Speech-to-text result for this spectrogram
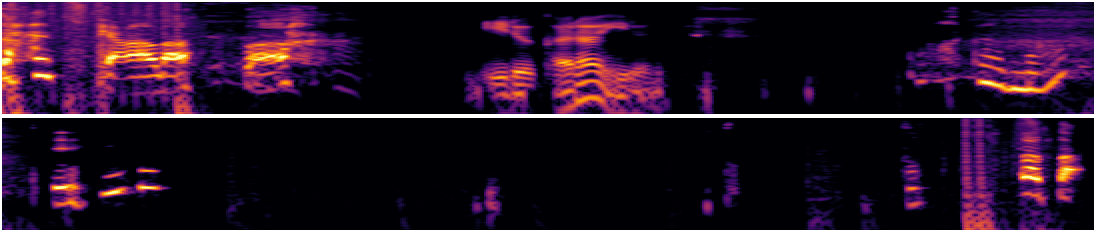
だからさ、いるからいるんです。わかんない。えど、ど、あった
